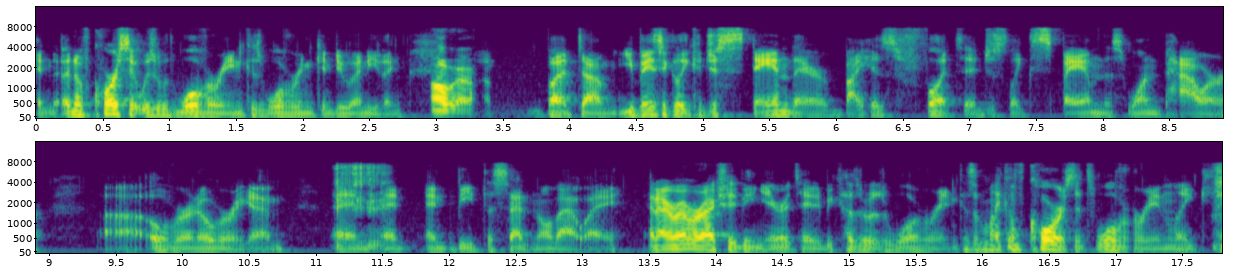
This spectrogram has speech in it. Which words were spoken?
and, and of course it was with Wolverine because Wolverine can do anything. Oh yeah. but um, you basically could just stand there by his foot and just like spam this one power uh, over and over again and, and and beat the sentinel that way and i remember actually being irritated because it was wolverine because i'm like of course it's wolverine like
